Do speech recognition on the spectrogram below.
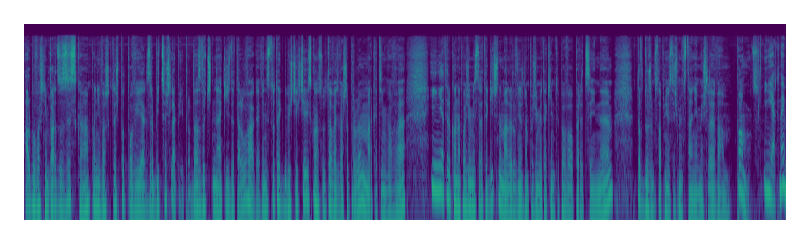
albo właśnie bardzo zyska, ponieważ ktoś podpowie, jak zrobić coś lepiej, prawda? Zwrócić na jakiś detal uwagę. Więc tutaj, gdybyście chcieli skonsultować wasze problemy marketingowe i nie tylko na poziomie strategicznym, ale również na poziomie takim typowo operacyjnym, to w dużym stopniu jesteśmy w stanie, myślę, wam pomóc. I jak najbardziej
